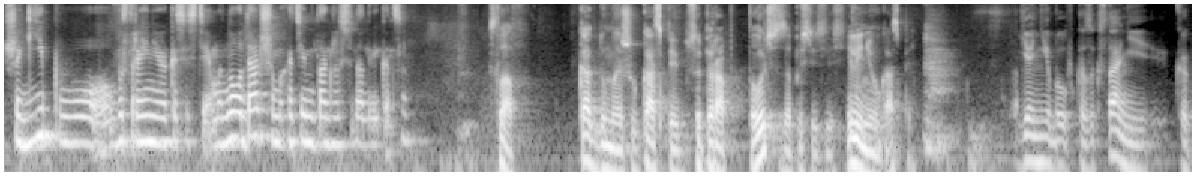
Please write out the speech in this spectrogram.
шаги по выстроению экосистемы. Но дальше мы хотим также сюда двигаться. Слав, как думаешь, у Каспи суперап получится запустить здесь или не у Каспи? Я не был в Казахстане как,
